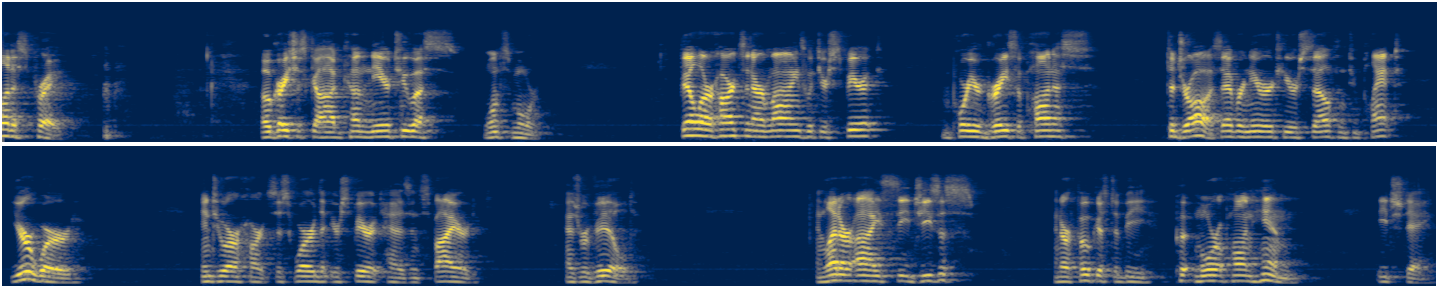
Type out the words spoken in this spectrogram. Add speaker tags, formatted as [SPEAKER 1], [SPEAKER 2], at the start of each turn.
[SPEAKER 1] Let us pray. O gracious God, come near to us once more. Fill our hearts and our minds with your Spirit and pour your grace upon us to draw us ever nearer to yourself and to plant your word into our hearts, this word that your Spirit has inspired, has revealed. And let our eyes see Jesus and our focus to be put more upon him each day.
